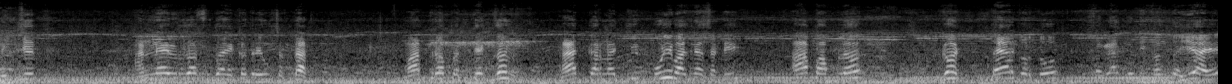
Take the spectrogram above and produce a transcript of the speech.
निश्चित अन्यायाविरोधात सुद्धा एकत्र येऊ शकतात. मात्र प्रत्येकजण राजकारणाची पोळी भाजण्यासाठी आपापलं गट तयार करतो. सगळ्यात मोठी खंत ही आहे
